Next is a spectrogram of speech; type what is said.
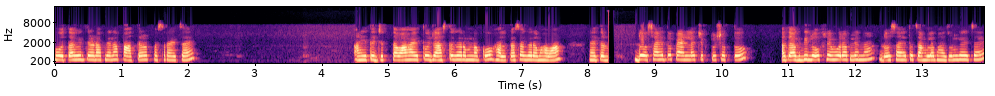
होता होईल तेवढा आपल्याला पातळ पसरायचा आहे आणि ते जे तवा आहे तो जास्त गरम नको हलकासा गरम हवा नाहीतर डोसा आहे तो पॅनला चिकटू शकतो. आता अगदी लो फ्लेमवर आपल्याला डोसा आहे तो चांगला भाजून घ्यायचा आहे.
